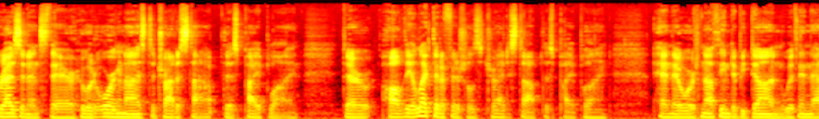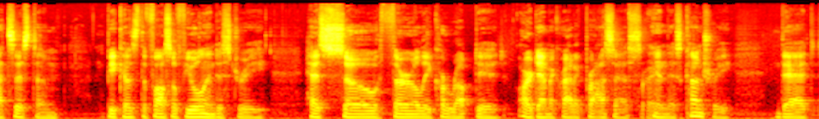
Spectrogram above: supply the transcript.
residents there who had organized to try to stop this pipeline. There all the elected officials tried to stop this pipeline and there was nothing to be done within that system because the fossil fuel industry has so thoroughly corrupted our democratic process in this country that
